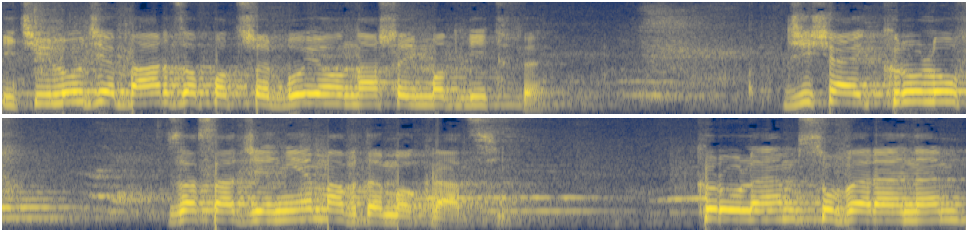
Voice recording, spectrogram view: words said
I ci ludzie bardzo potrzebują naszej modlitwy. Dzisiaj królów w zasadzie nie ma w demokracji. Królem, suwerenem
